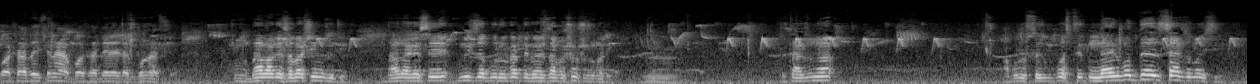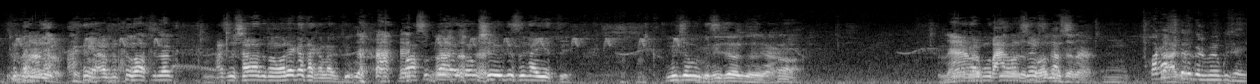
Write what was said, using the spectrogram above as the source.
প্রসাদ হয়েছে না প্রসাদের একটা গুণ আছে। বাবা গেছে আবার সিংজুতি দাদা গেছে মির্জাপুর ওখান থেকে হয়েছে আবার শ্বশুর বাড়ি তার জন্য আপনার উপস্থিত ন্যায়ের মধ্যে চারজন হয়েছি। আমি তো ভাবছিলাম আজকে সারাদিন আমার একা থাকা লাগবে। মাসুদ ভাই একদম সে গেছে গাইয়েতে। মির্জাপুর গেছে। নিজের কথা। হ্যাঁ। না আমার পাগল আছে। না। হঠাৎ করে করবে বুঝাই।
